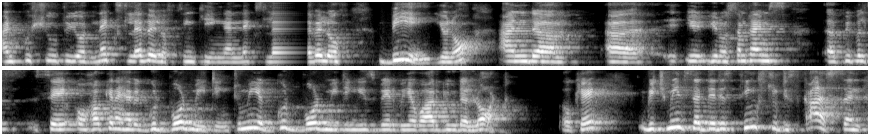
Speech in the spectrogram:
and push you to your next level of thinking and next level of being you know? And um, uh, you, you, know sometimes uh, people say oh how can i have a good board meeting? To me a good board meeting is where we have argued a lot okay which means that there is things to discuss and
